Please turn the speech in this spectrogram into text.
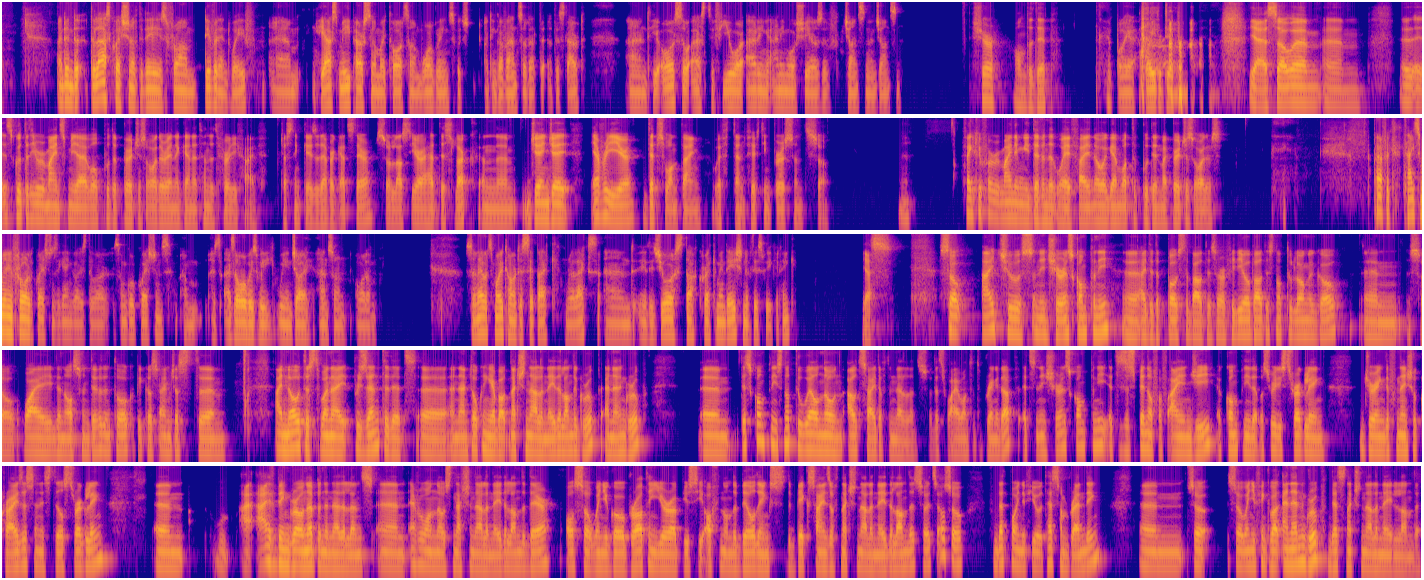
And then the, the last question of the day is from Dividend Wave. Um, he asked me personally on my thoughts on Walgreens, which I think I've answered at the, at the start. And he also asked if you are adding any more shares of Johnson and Johnson. Sure, on the dip. Boy, yeah, buy the dip. yeah. So um, um, it's good that he reminds me. I will put a purchase order in again at 135, just in case it ever gets there. So last year I had this luck, and um, J and J every year dips one time with 10, 15 percent. So yeah. Thank you for reminding me, Dividend Wave. I know again what to put in my purchase orders. Perfect. Thanks a million for all the questions again, guys. There were some good questions. Um, as, as always, we we enjoy answering all of them. So now it's my turn to sit back, relax, and it is your stock recommendation of this week, I think. Yes. So I choose an insurance company. Uh, I did a post about this or a video about this not too long ago. And so why then also in dividend talk? Because I'm just um, I noticed when I presented it, uh, and I'm talking here about Nationale Nederlanden Group, NN Group. Um, this company is not too well known outside of the Netherlands, so that's why I wanted to bring it up. It's an insurance company. It is a spin-off of ING, a company that was really struggling during the financial crisis and is still struggling. Um, I, have been grown up in the Netherlands, and everyone knows Nationale Nederlanden there. Also, when you go abroad in Europe, you see often on the buildings the big signs of Nationale Nederlanden. So it's also, from that point of view, it has some branding. Um, so, so when you think about NN Group, that's Nationale Nederlanden.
